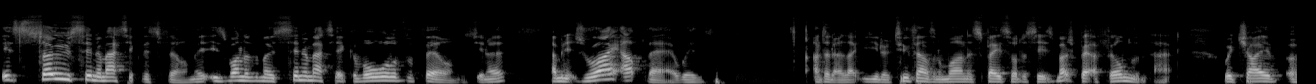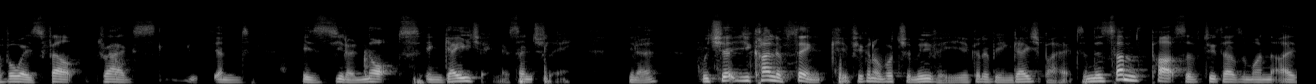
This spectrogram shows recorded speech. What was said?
it's so cinematic. This film it is one of the most cinematic of all of the films. You know, I mean, it's right up there with I don't know, like you know, 2001: A Space Odyssey. It's much better film than that, which I have always felt drags and is you know not engaging essentially. You know, which uh, you kind of think if you're going to watch a movie, you're going to be engaged by it. And there's some parts of 2001 that I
